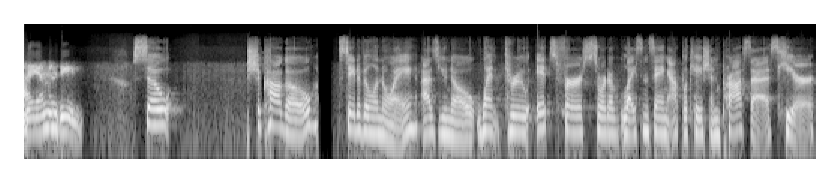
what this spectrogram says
I am indeed. So Chicago state of Illinois, as you know, went through its first sort of licensing application process here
